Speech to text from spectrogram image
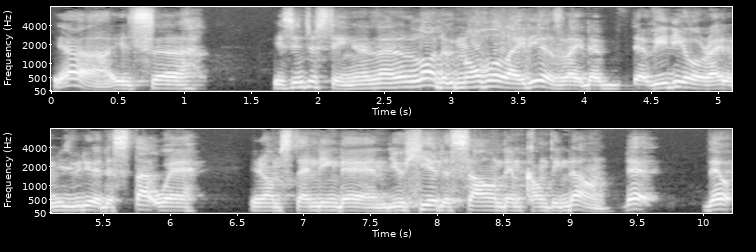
yeah it's uh, it's interesting. And a lot of novel ideas like that that video right the music video at the start where you know I'm standing there and you hear the sound them counting down. That that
